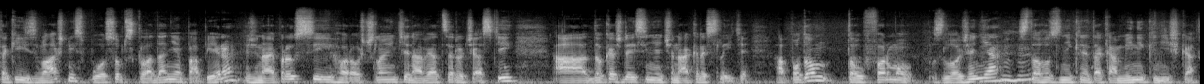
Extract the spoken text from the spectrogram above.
taký zvláštny spôsob skladania papiera, že najprv si ho rozčleníte na viacero častí a do každej si niečo nakreslíte. A potom tou formou zloženia z toho vznikne taká mini knižka.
